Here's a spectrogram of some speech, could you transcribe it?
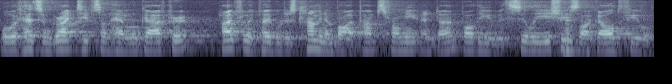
Well, we've had some great tips on how to look after it. Hopefully people just come in and buy pumps from you and don't bother you with silly issues like old fuel.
